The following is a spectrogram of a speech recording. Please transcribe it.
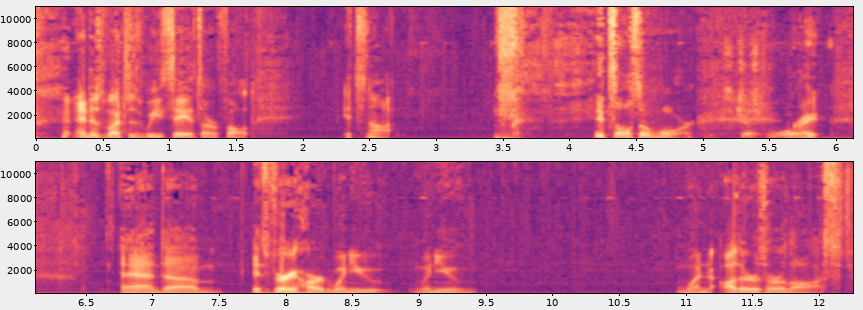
and as much as we say it's our fault, it's not. it's also war, It's just war, right? And um, it's very hard when you when you when others are lost,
